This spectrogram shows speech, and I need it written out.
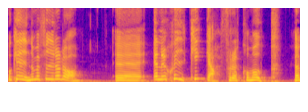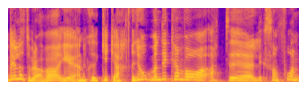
Okej, nummer fyra då. Eh, energikicka för att komma upp. Ja det låter bra. Vad är energikicka? Jo, men det kan vara att eh, liksom få en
